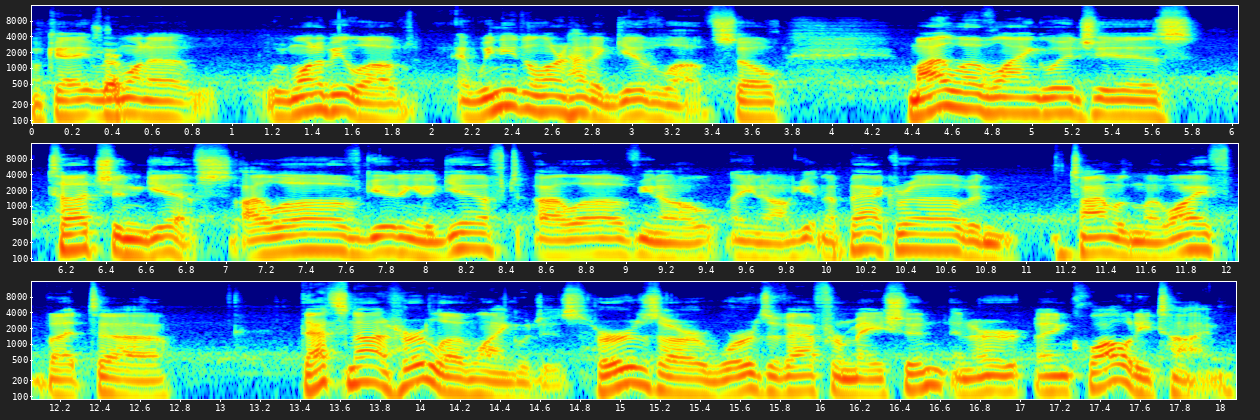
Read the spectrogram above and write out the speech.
Okay, Sure. we want to we want to be loved, and we need to learn how to give love. So, my love language is touch and gifts. I love getting a gift. I love you know you know getting a back rub and time with my wife. But uh, that's not her love languages. Hers are words of affirmation and her and quality time.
